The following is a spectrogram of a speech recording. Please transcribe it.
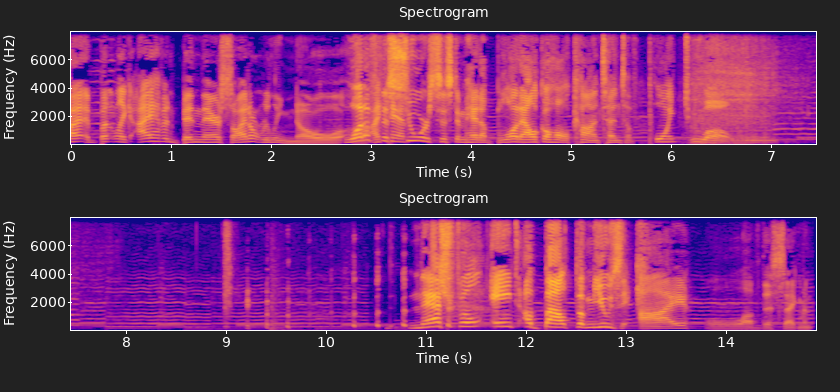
I, but like I haven't been there, so I don't really know. What Uh, if I the can't- sewer system had a blood alcohol content of 0.20? Nashville ain't about the music. I love this segment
